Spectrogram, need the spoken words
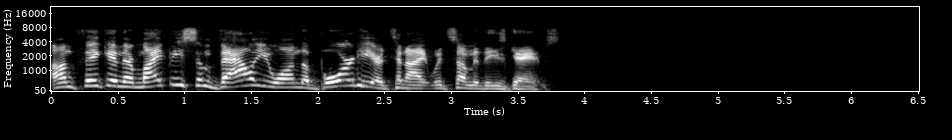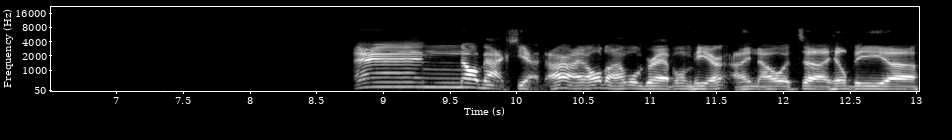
I'm thinking there might be some value on the board here tonight with some of these games. And no Max yet. All right, hold on. We'll grab him here. I know it's uh, he'll be. Uh,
